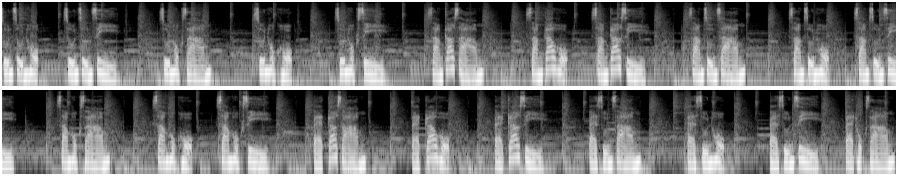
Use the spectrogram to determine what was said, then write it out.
006 004 063 066 064 393 396 394 303 306 304 363 366 364 893 896 894 803 806 804 863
